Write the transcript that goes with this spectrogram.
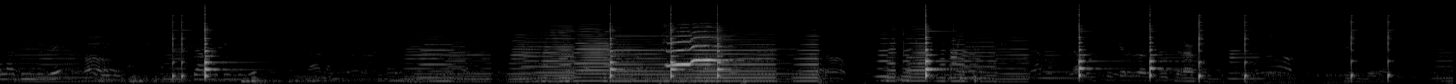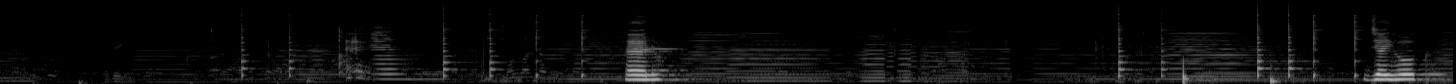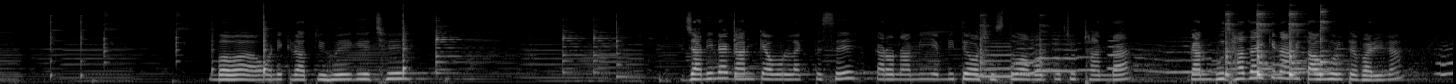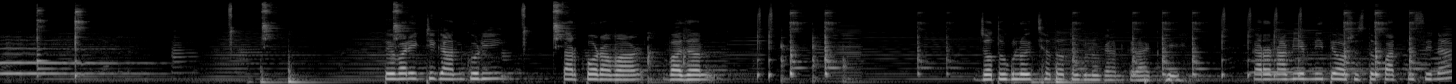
दी हाँ। दी हेलो। जय होक। বাবা, অনেক রাত্রি হয়ে গিয়েছে। জানি না গান কেমন লাগতেছে, কারণ আমি এমনিতে অসুস্থ, আমার প্রচুর ঠান্ডা। গান বোঝা যায় কিনা আমি তাও বলতে পারি না। তো এবার একটি গান করি, তারপর আমার বাজান যতগুলো ইচ্ছা ততগুলো গান রাখবে। কারণ আমি এমনিতে অসুস্থ পারতেছি না।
